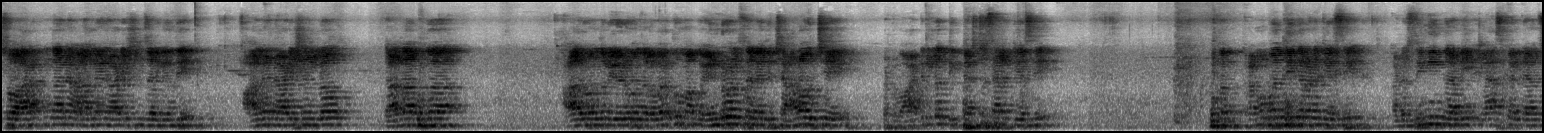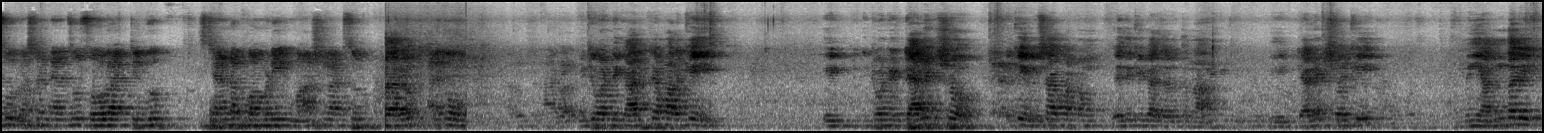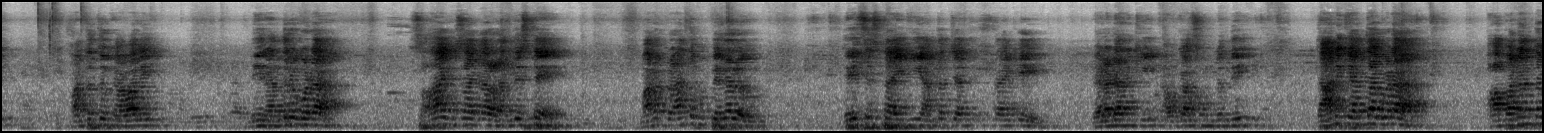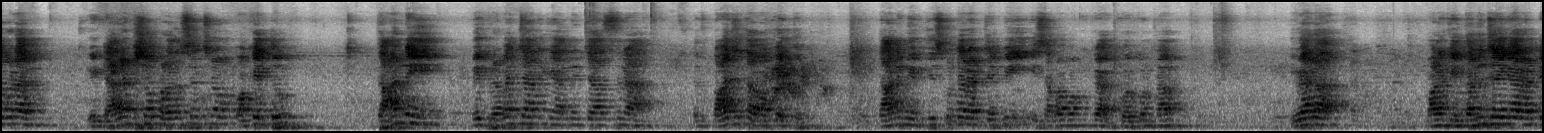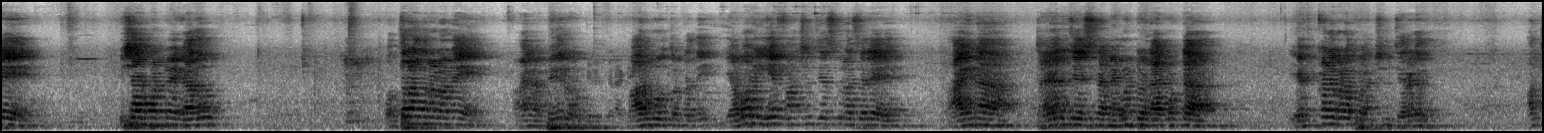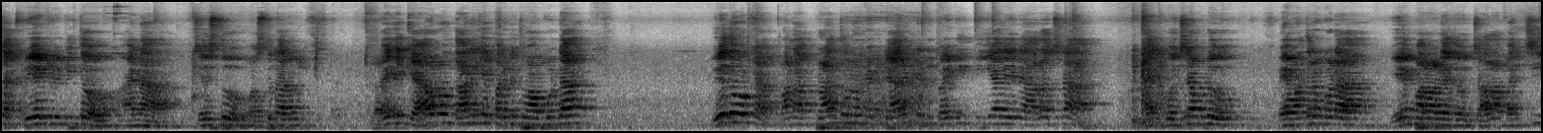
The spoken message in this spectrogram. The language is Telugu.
సో ఆ రకంగానే ఆన్లైన్ ఆడిషన్ జరిగింది. ఆన్లైన్ ఆడిషన్లో దాదాపుగా ఆరు వందలు ఏడు వందల వరకు మాకు ఎన్రోల్స్ అనేది చాలా వచ్చాయి. బట్ వాటిల్లో ది బెస్ట్ సెలెక్ట్ చేసి ఒక క్రమబద్ధీకరణ చేసి అటు సింగింగ్ కానీ classical dance western dance solo acting standup comedy martial arts అలాగే ఇటువంటి కార్యక్రమాలకి ఇటువంటి టాలెంట్ షోకి విశాఖపట్నం వేదికగా జరుగుతున్న ఈ టాలెంట్ షోకి మీ అందరి మద్దతు కావాలి. మీరందరూ కూడా సహాయక సహకారాలు అందిస్తే మన ప్రాంతపు పిల్లలు దేశ స్థాయికి అంతర్జాతీయ స్థాయికి వెళ్ళడానికి అవకాశం ఉంటుంది. దానికి అంతా కూడా ఆ పని అంతా కూడా ఈ టాలెంట్ షో ప్రదర్శించడం ఒక ఎత్తు. దాన్ని మీ ప్రపంచానికి అందించాల్సిన బాధ్యత ఒక ఎత్తు. దాన్ని మీరు తీసుకుంటారని చెప్పి ఈ సభాముఖంగా కోరుకుంటున్నాం. ఈవేళ మనకి ధనుంజయ్ గారు అంటే విశాఖపట్నమే కాదు ఉత్తరాంధ్రలోనే ఆయన పేరు మారుమోగుతుంటది ఎవరు ఏ ఫంక్షన్ చేసుకున్నా సరే ఆయన తయారు చేసిన మెమెంటో లేకుండా ఎక్కడ కూడా ఫంక్షన్ జరగదు. అంత క్రియేటివిటీతో ఆయన చేస్తూ వస్తున్నారు. అయితే కేవలం దానికే పరిమితం అవ్వకుండా ఏదో ఒక మన ప్రాంతంలో ఉన్న క్యారెక్టర్ని బయటికి తీయాలి అనే ఆలోచన ఆయనకు వచ్చినప్పుడు మేమందరం కూడా ఏం పర్వాలేదు చాలా మంచి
